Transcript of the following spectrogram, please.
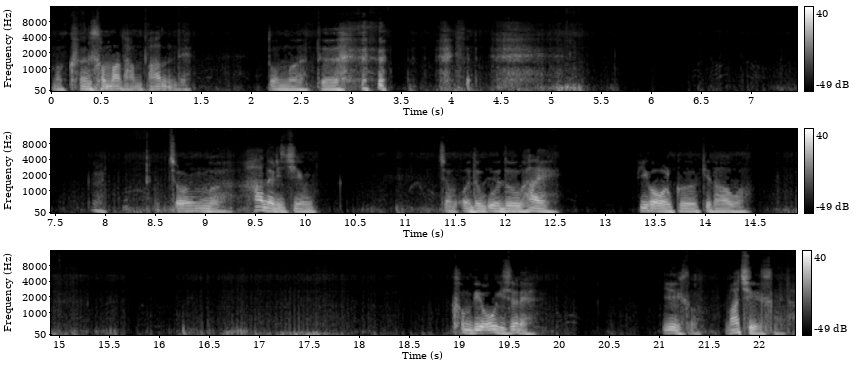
뭐 큰 손만 한번 봤는데 또 뭐더 좀 뭐 하늘이 지금 좀 어둑어둑하게 비가 올 것 같기도 하고 큰 비 오기 전에 여기서 마치겠습니다.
